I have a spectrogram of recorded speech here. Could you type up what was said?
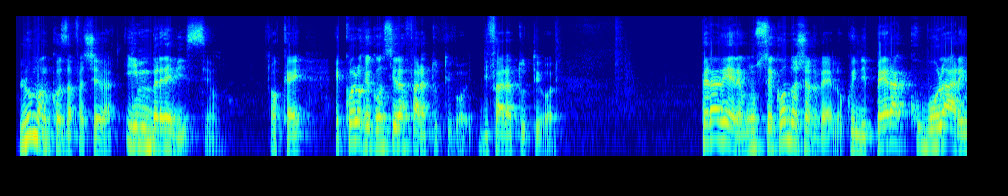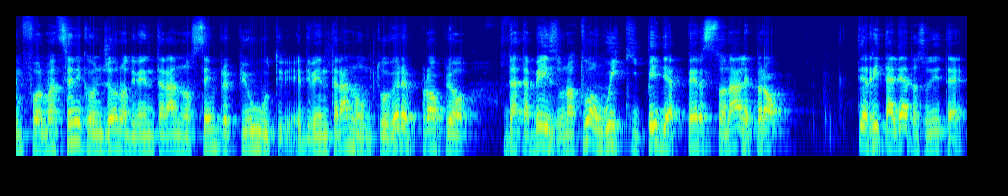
Luhmann cosa faceva? In brevissimo, ok? È quello che consiglio a fare a tutti voi, di fare a tutti voi. Per avere un secondo cervello, quindi per accumulare informazioni che un giorno diventeranno sempre più utili e diventeranno un tuo vero e proprio database, una tua Wikipedia personale però ritagliata su di te,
